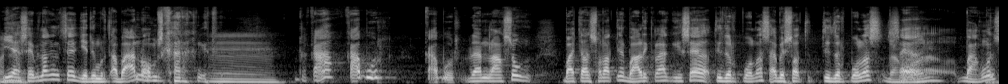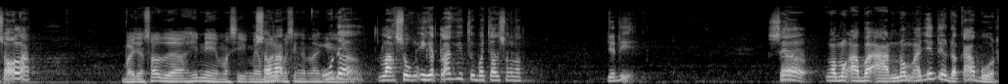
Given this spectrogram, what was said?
Iya, saya bilang saya jadi murid Abah Anom sekarang gitu. Hmm. Udah ka- kabur, kabur dan langsung bacaan sholatnya balik lagi. Saya tidur pulas, habis sholat- tidur pulas saya bangun sholat. Bacaan sholat udah ini masih memori Sholat masih ingat lagi. udah langsung ingat lagi tuh bacaan sholat. Jadi saya ngomong Abah Anom aja dia udah kabur.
